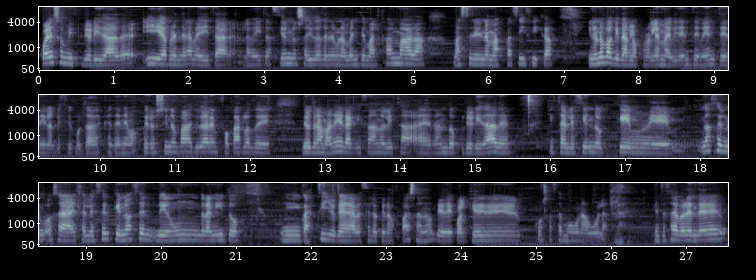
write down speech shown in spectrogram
cuáles son mis prioridades y aprender a meditar. La meditación nos ayuda a tener una mente más calmada, más serena, más pacífica y no nos va a quitar los problemas, evidentemente, ni las dificultades que tenemos, pero sí nos va a ayudar a enfocarlos de, otra manera, quizá dando, lista, eh, dando prioridades, estableciendo que no hacer, o sea, establecer que no hacer de un granito un castillo, que a veces es lo que nos pasa, ¿no? que de cualquier cosa hacemos una bola. Entonces aprender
